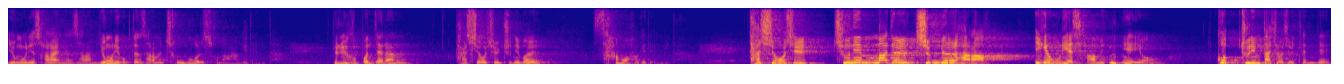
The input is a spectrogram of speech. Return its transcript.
영혼이 살아있는 사람, 영혼이 복된 사람은 천국을 소망하게 된다. 그리고 일곱 번째는 다시 오실 주님을 사모하게 됩니다. 다시 오실 주님 맞을 준비를 하라. 이게 우리의 사명이에요. 곧 주님 다시 오실 텐데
